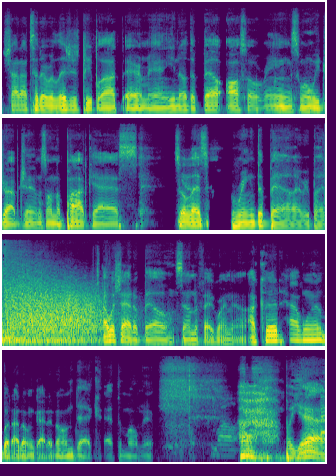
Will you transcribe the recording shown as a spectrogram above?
Shout out to the religious people out there, man. You know, the bell also rings when we drop gems on the podcast. So Yeah. let's ring the bell, everybody. I wish I had a bell sound effect right now. I could have one, but I don't got it on deck at the moment. Well, but yeah,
